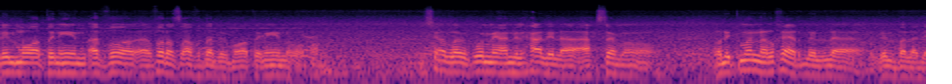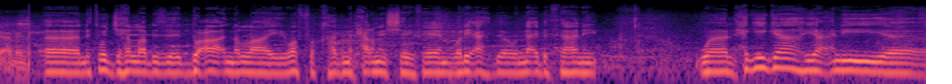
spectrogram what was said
للمواطنين فرص أفضل للمواطنين إن شاء الله يكون يعني الحال إلى أحسن ونتمنى الخير للبلد يعني. آه نتوجه الله بالدعاء إن الله يوفق خادم الحرمين الشريفين ولي عهده والنائب الثاني. والحقيقة يعني آه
